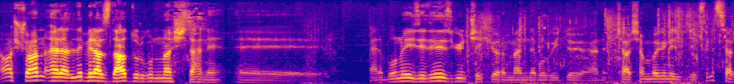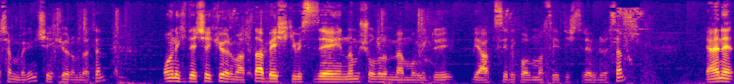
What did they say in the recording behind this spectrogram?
Ama şu an herhalde biraz daha durgunlaştı hani. Ee, yani bunu izlediğiniz gün çekiyorum ben de bu videoyu. Yani çarşamba günü izleyeceksiniz. Çarşamba günü çekiyorum zaten. 12'de çekiyorum hatta 5 gibi size yayınlamış olurum ben bu videoyu. Bir aksilik olması yetiştirebilirsem. Yani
